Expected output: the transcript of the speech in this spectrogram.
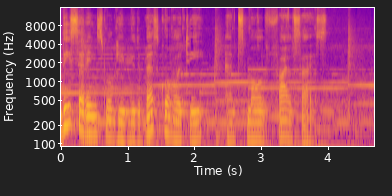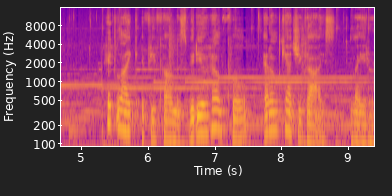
These settings will give you the best quality and small file size. Hit like if you found this video helpful and I'll catch you guys later.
